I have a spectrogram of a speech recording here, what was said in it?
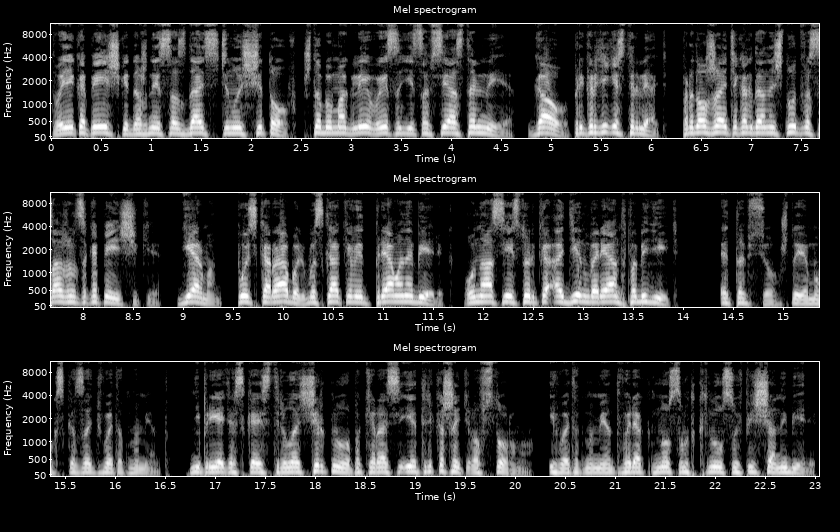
твои копейщики должны создать стену щитов, чтобы могли высадиться все остальные. Гау, прекратите стрелять. Продолжайте, когда начнут высаживаться копейщики. Герман, пусть корабль выскакивает прямо на берег. У нас есть только один вариант победить». Это все, что я мог сказать в этот момент. Неприятельская стрела черкнула по керасе и отрикошетила в сторону. И в этот момент варяг носом ткнулся в песчаный берег,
